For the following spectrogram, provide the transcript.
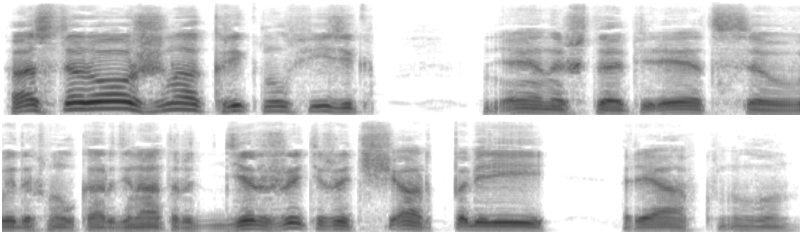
«Осторожно!» — крикнул физик. «Не на что опереться!» — выдохнул координатор. «Держите же, черт побери!» — рявкнул он.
